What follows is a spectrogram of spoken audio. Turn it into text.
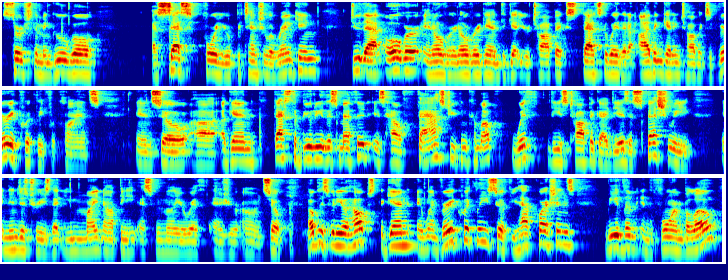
Search them in Google. Assess for your potential ranking. Do that over and over and over again to get your topics. That's the way that I've been getting topics very quickly for clients. And so, uh, again, that's the beauty of this method is how fast you can come up with these topic ideas, especially in industries that you might not be as familiar with as your own. So I hope this video helps. Again, it went very quickly, so if you have questions, leave them in the forum below.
